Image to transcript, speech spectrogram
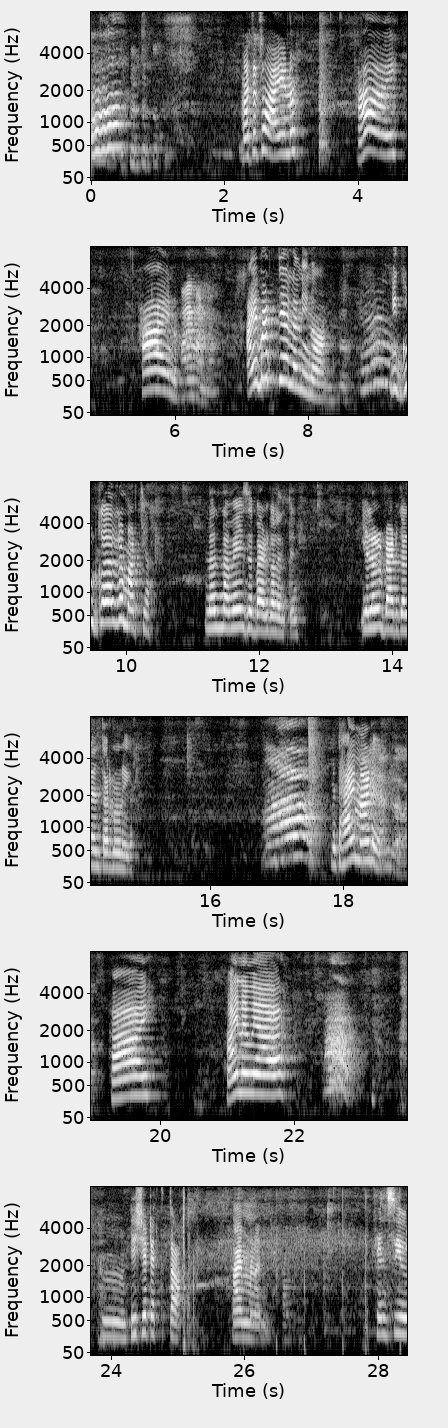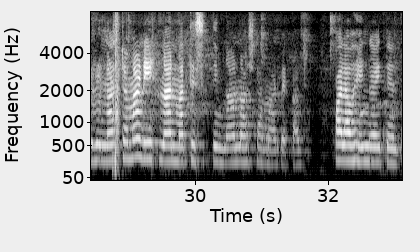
hi hi. ಹಾಯ್ ಏನು ಹಾಯ್ ಮಾಡ್ತೀಯಲ್ಲ ನೀನು? ನೀನು ಆದರೆ ಮಾಡ್ತೀಯ. ನನ್ನ ನಾವೇ ಇಸ್ ಎ ಬ್ಯಾಡ್ ಗರ್ಲ್ ಅಂತೇನೆ. ಎಲ್ಲರೂ ಬ್ಯಾಡ್ ಗರ್ಲ್ ಅಂತಾರೆ ನೋಡಿ ಈಗ. ಮತ್ತು ಹಾಯ್ ಮಾಡು. Hi hi Navya. ಹ್ಞೂ ಟಿ ಶರ್ಟ್ ಎತ್ತ ಹಾಯ್ ಮೇಡಮ್ ಫ್ರೆಂಡ್ಸ್ ಇವರು ನಾಷ್ಟ ಮಾಡಿ, ನಾನು ಮತ್ತೆ ಸಿಗ್ತೀನಿ. ನಾನು ನಾಷ್ಟ ಮಾಡಬೇಕಾದ್ರೆ. ಪಲಾವ್ ಹೆಂಗೈತೆ ಅಂತ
